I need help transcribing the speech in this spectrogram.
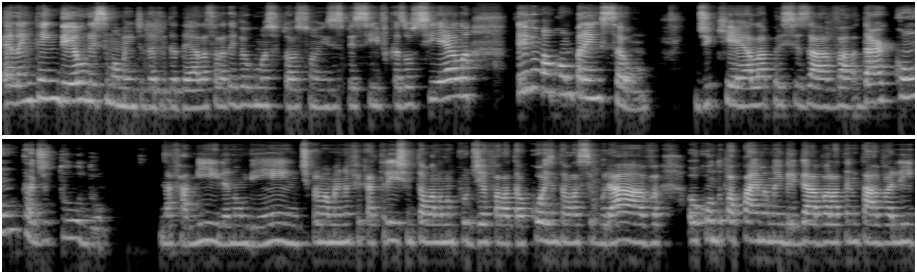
ela entendeu nesse momento da vida dela, se ela teve algumas situações específicas, ou se ela teve uma compreensão de que ela precisava dar conta de tudo na família, no ambiente, para a mamãe não ficar triste, então ela não podia falar tal coisa, então ela segurava, ou quando o papai e a mamãe brigavam, ela tentava ali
